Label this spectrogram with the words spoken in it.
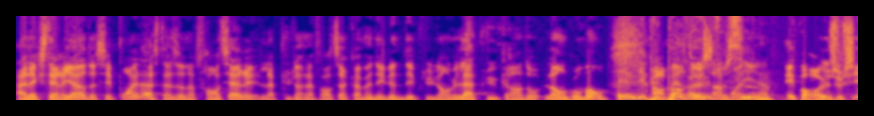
à l'extérieur de ces points-là. C'est-à-dire notre frontière est la plus la frontière commune est l'une des plus longues, la plus grande longue au monde. Et une des plus poreuses aussi. Hein. Et poreuse aussi.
